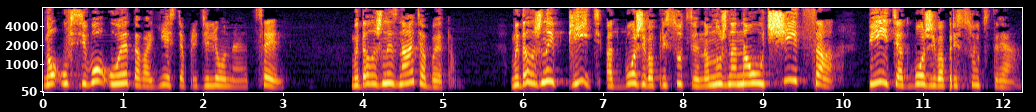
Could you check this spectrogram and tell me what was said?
Но у всего у этого есть определенная цель. Мы должны знать об этом. Мы должны пить от Божьего присутствия. Нам нужно научиться пить от Божьего присутствия.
